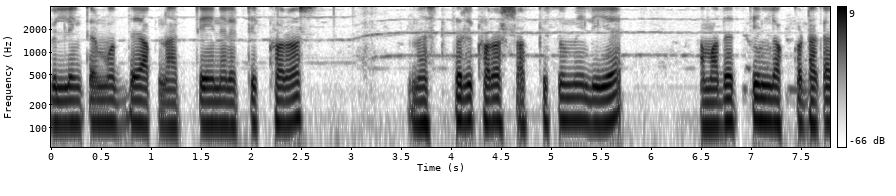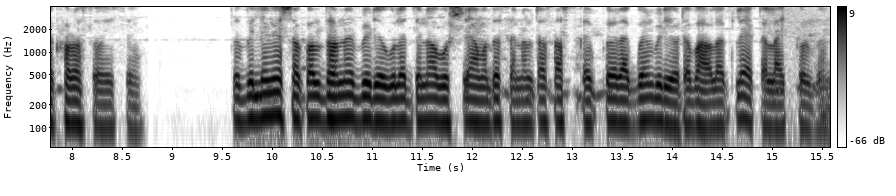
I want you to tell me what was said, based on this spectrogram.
বিল্ডিংটার মধ্যে আপনার টিন, ইলেকট্রিক খরচ, মেস্তরি খরচ সব কিছু মিলিয়ে আমাদের তিন লক্ষ টাকা খরচ হয়েছে। তো বিল্ডিংয়ের সকল ধরনের ভিডিওগুলোর জন্য অবশ্যই আমাদের চ্যানেলটা সাবস্ক্রাইব করে রাখবেন। ভিডিওটা ভালো লাগলে একটা লাইক করবেন।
